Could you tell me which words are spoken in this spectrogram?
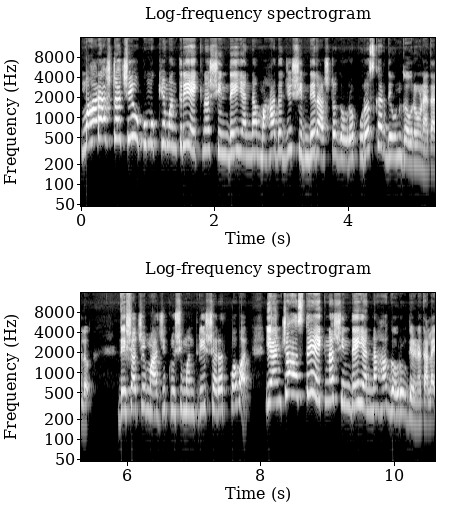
महाराष्ट्राचे उपमुख्यमंत्री एकनाथ शिंदे यांना महादजी शिंदे राष्ट्र गौरव पुरस्कार देऊन गौरवण्यात आलं. देशाचे माजी कृषी मंत्री शरद पवार यांच्या हस्ते एकनाथ शिंदे यांना हा गौरव देण्यात आलाय.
